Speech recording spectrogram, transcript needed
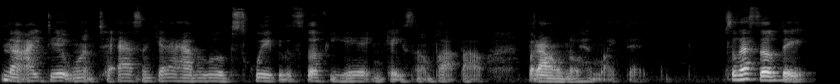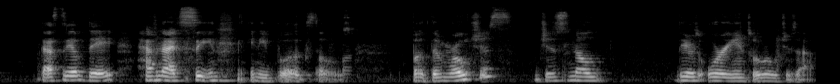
Now I did want to ask him, can I have a little squig of the stuff he had in case something pop out, but I don't know him like that. So that's the update. That's the update. Have not seen any bugs so but them roaches, just know there's oriental roaches out.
